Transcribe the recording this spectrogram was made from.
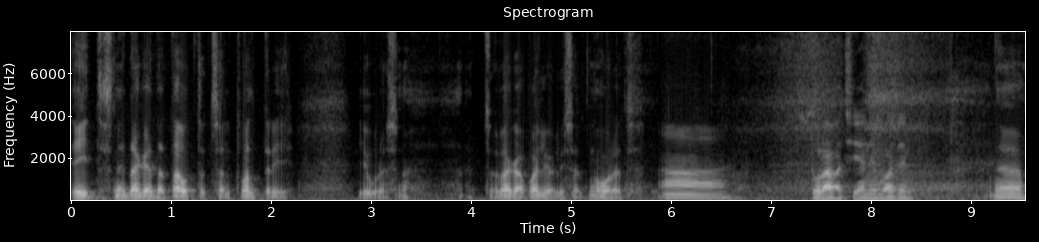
ehitas need ägedad autod sealt Valteri juures, noh. et väga palju oli sealt noored. tulevad siia niimoodi? jah,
